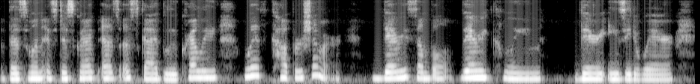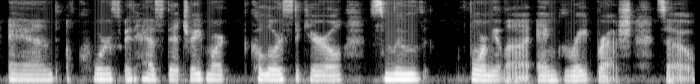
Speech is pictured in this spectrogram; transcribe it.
This one is described as a sky blue crelly with copper shimmer. Very simple, very clean, very easy to wear, and of course it has that trademark Colores de Carol smooth formula and great brush. So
